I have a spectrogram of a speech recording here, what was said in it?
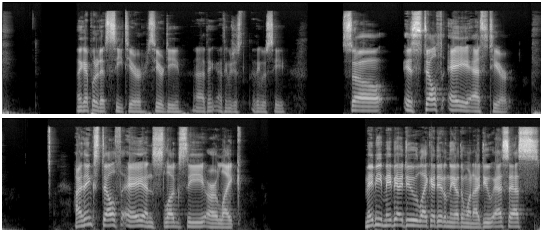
I think I put it at C tier, C or D. I think I think we just I think it was C. So is Stealth A S tier? I think Stealth A and Slug C are like maybe maybe I do like I did on the other one. I do SS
